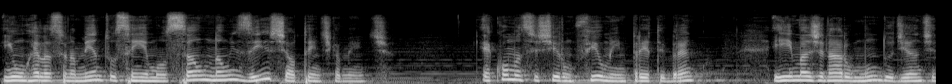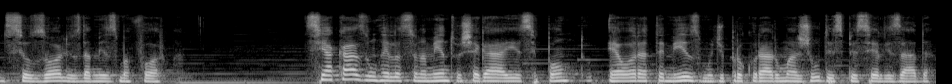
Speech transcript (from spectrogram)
e um relacionamento sem emoção não existe autenticamente. É como assistir um filme em preto e branco e imaginar o mundo diante de seus olhos da mesma forma. Se acaso um relacionamento chegar a esse ponto, é hora até mesmo de procurar uma ajuda especializada.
